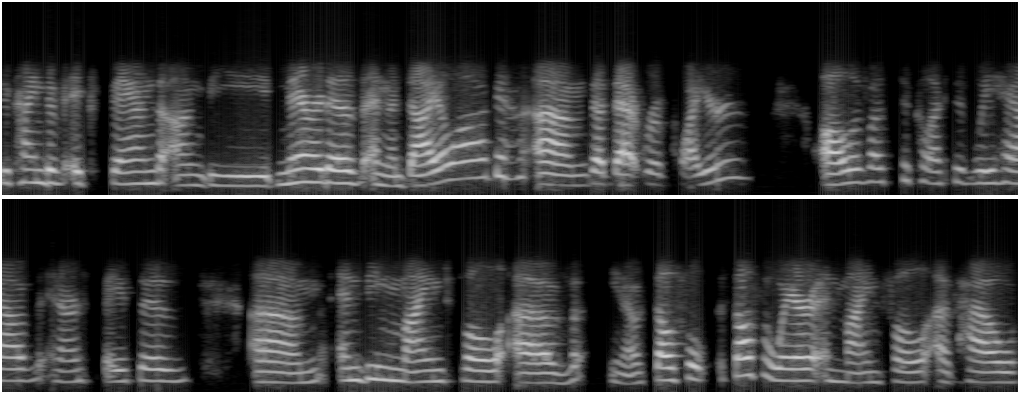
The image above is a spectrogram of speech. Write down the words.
to kind of expand on the narrative and the dialogue um, that that requires all of us to collectively have in our spaces um, and being mindful of you know self self-aware and mindful of how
